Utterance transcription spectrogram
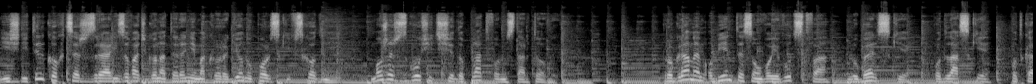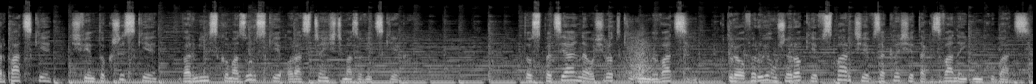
Jeśli tylko chcesz zrealizować go na terenie makroregionu Polski Wschodniej, możesz zgłosić się do platform startowych. Programem objęte są województwa lubelskie, podlaskie, podkarpackie, świętokrzyskie, warmińsko-mazurskie oraz część mazowieckiego. To specjalne ośrodki innowacji, które oferują szerokie wsparcie w zakresie tzw. inkubacji.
